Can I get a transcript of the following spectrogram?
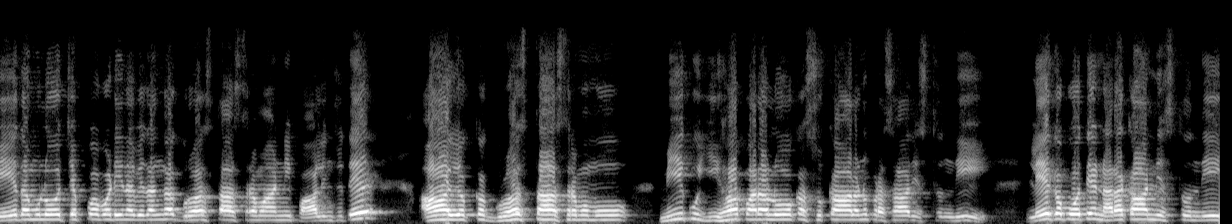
వేదములో చెప్పబడిన విధంగా గృహస్థాశ్రమాన్ని పాలించితే ఆ యొక్క గృహస్థాశ్రమము మీకు ఇహపరలోక సుఖాలను ప్రసాదిస్తుంది. లేకపోతే నరకాన్ని ఇస్తుంది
